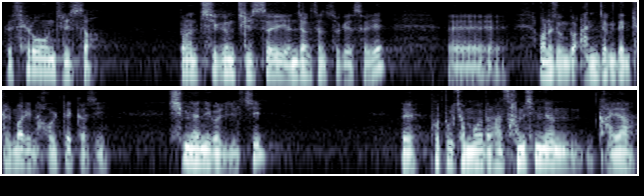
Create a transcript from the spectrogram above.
그 새로운 질서 또는 지금 질서의 연장선 속에서의 에, 어느 정도 안정된 결말이 나올 때까지 10년이 걸릴지 네, 보통 전문가들 한 30년 가야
